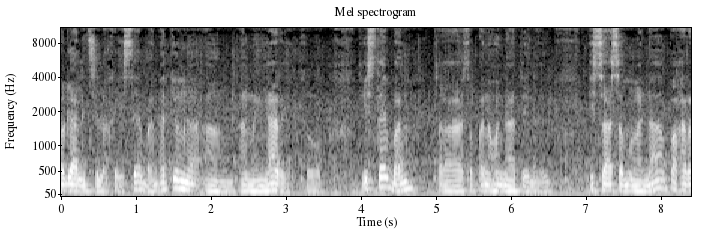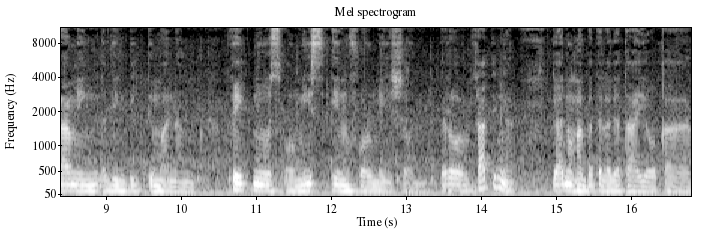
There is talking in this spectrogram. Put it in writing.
magalit sila kay Esteban at yun nga ang ang nangyari. So si Esteban sa sa panahon natin ay isa sa mga napakaraming naging biktima ng fake news o misinformation. Pero sa atin nga, gaano nga ba talaga tayo ka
